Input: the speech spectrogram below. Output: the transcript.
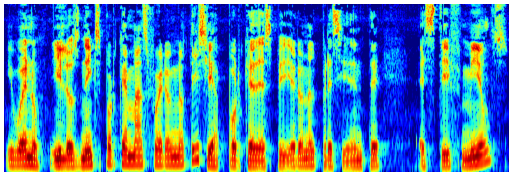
Y bueno, ¿y los Knicks por qué más fueron noticia? Porque despidieron al presidente Steve Mills,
